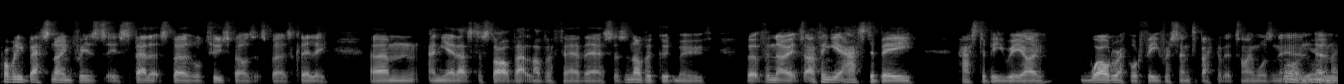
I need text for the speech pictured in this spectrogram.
probably best known for his, his spell at Spurs or two spells at Spurs, clearly. Um, and yeah, that's the start of that love affair there. So it's another good move. But for no, it's I think it has to be has to be Rio. World record fee for a centre back at the time, wasn't it? Well, and, yeah, um,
